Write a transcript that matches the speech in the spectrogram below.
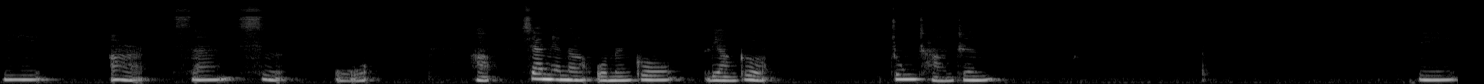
一、二、三、四、五。好，下面呢，我们钩两个。中长针，一、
